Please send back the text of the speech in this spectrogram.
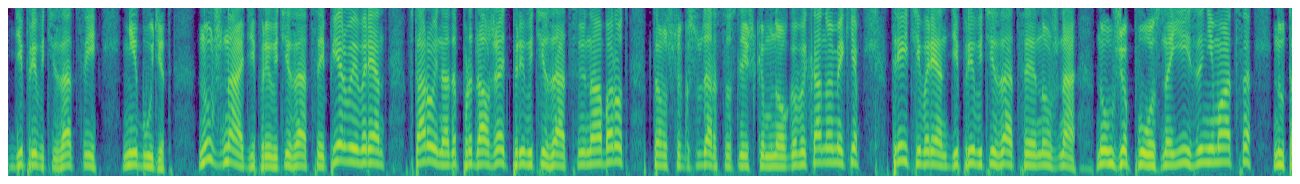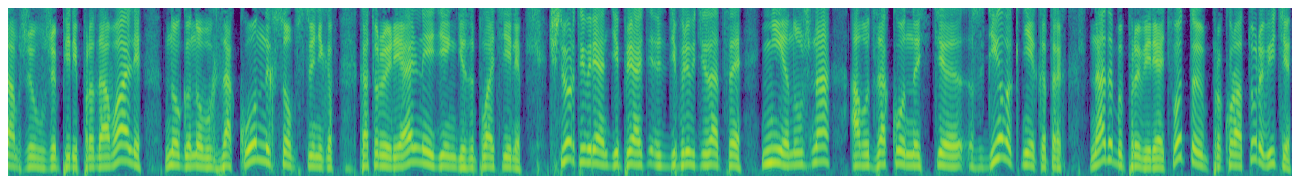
деприватизации не будет. Нужна деприватизация. Первый вариант. Второй, надо продолжать приватизацию наоборот, потому что государства слишком много в экономике. Третий вариант. Деприватизация нужна, но уже поздно ей заниматься. Ну, там же уже перепродавали. Много новых законных собственников собственников, которые реальные деньги заплатили. Четвертый вариант деприватизация не нужна, а вот законность э, сделок некоторых надо бы проверять. Вот э, прокуратура, видите,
